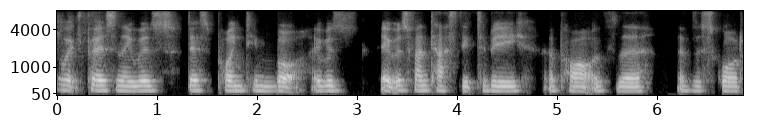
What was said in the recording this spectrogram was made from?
which personally was disappointing. But it was it was fantastic to be a part of the of the squad.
